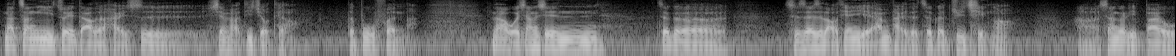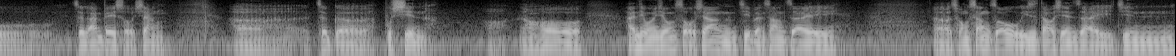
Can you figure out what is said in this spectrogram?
那争议最大的还是宪法第九条的部分啦。那我相信这个实在是老天爷安排的这个剧情啊，啊，上个礼拜五这个安倍首相，呃。这个不幸了，啊，然后岸田文雄首相基本上在，呃，从上周五一直到现在，已经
